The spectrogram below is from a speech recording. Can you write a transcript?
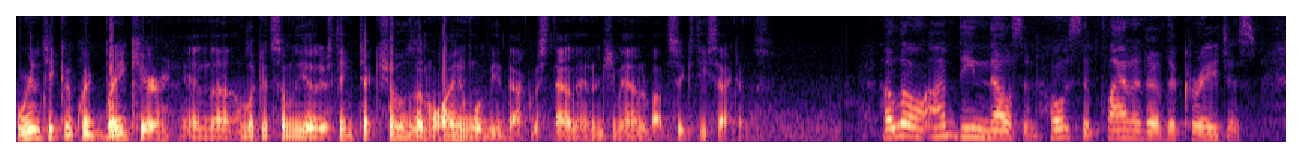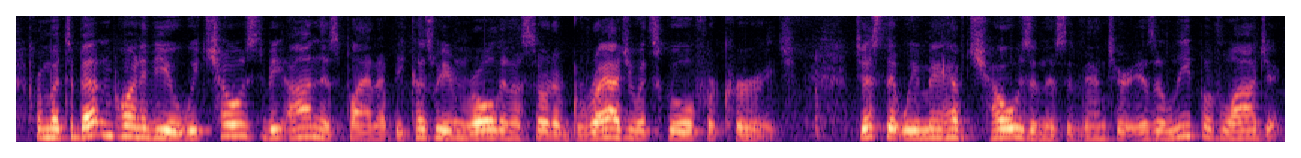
We're going to take a quick break here and uh, look at some of the other think tech shows on Hawaii, and we'll be back with Stan Energy Man in about 60 seconds. Hello, I'm Dean Nelson, host of Planet of the Courageous. From a Tibetan point of view, we chose to be on this planet because we enrolled in a sort of graduate school for courage. Just that we may have chosen this adventure is a leap of logic.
